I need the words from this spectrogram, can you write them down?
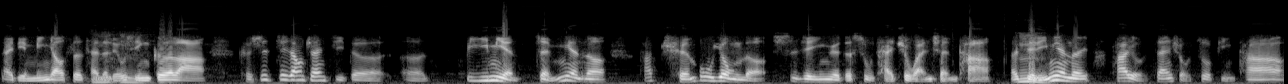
带点民谣色彩的流行歌啦。可是这张专辑的呃 B 面整面呢，它全部用了世界音乐的素材去完成它，而且里面呢，它有三首作品，它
